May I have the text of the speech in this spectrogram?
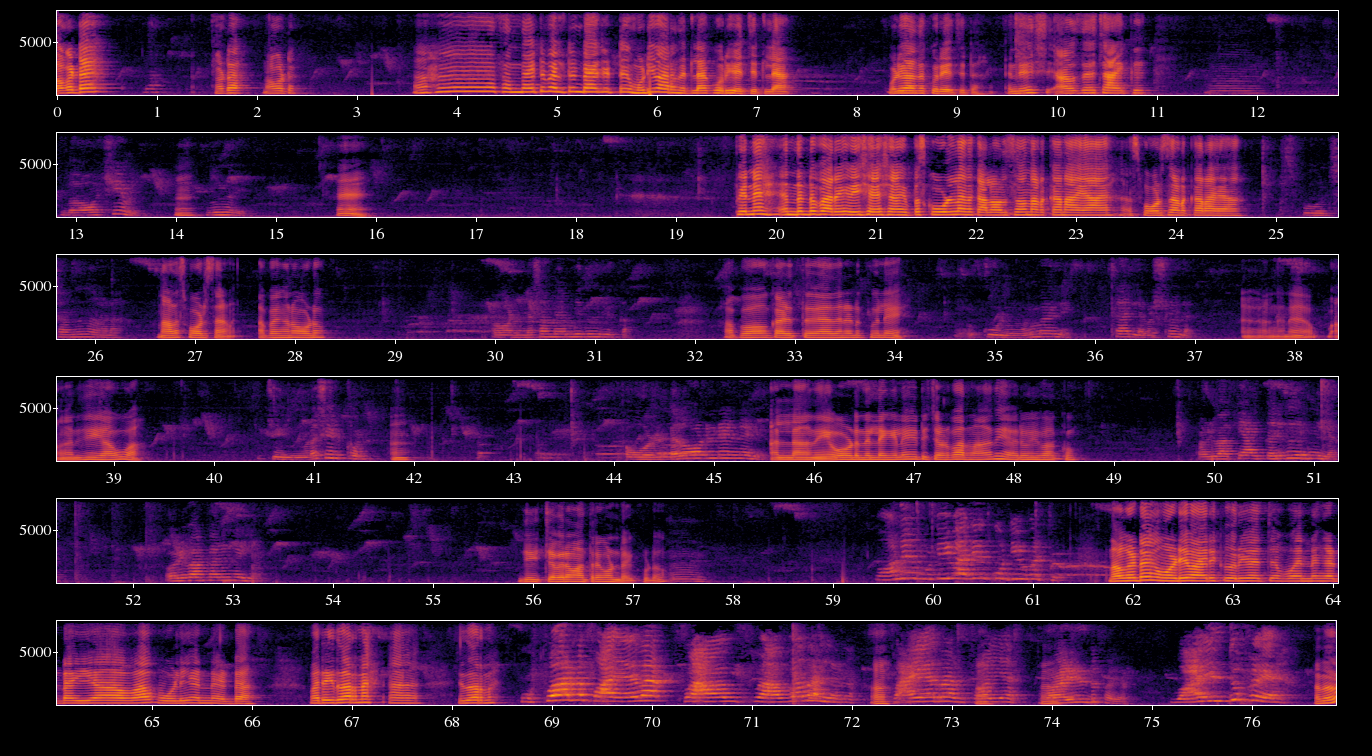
നോക്കട്ടെ? നോട്ടെ നോക്കട്ടെ. ആഹാ സ്വന്തമായിട്ട് ബെൽറ്റ് ഉണ്ടാക്കിയിട്ട് മുടി വാർന്നിട്ടില്ല കുറി വെച്ചിട്ടില്ല. മുടി വാർന്ന കുറി വെച്ചിട്ടാ. എന്റെ അവസ്ഥ ചായക്ക്? ഏ. പിന്നെ എന്തുണ്ട് പറയും വിശേഷം? ഇപ്പം സ്കൂളിൽ കലോത്സവം നടക്കാനായ? സ്പോർട്സ് നടക്കാറായ? സ്പോർട്സ് ആണ് നാളെ. സ്പോർട്സാണ് അപ്പോൾ എങ്ങനെ ഓടും? സമയം അപ്പോൾ കഴുത്ത് വേദന എടുക്കൂലേ? കുളുങ്ങും വേണേ. സാരില്ല പ്രശ്നമില്ല. അങ്ങനെ അങ്ങനെ ചെയ്യാവുക ചെയ്തൂടെ ശരിക്കും. ഓടേണ്ടത് ഓടേണ്ട തന്നെയാണ്. അല്ല നീ ഓടുന്നില്ലെങ്കിൽ ടീച്ചറോട് പറഞ്ഞാൽ മതി അവർ ഒഴിവാക്കും. ഒഴിവാക്കിയ ആൾക്കാർ കയറുന്നില്ല ഒഴിവാക്കാനും കഴിയാം ജയിച്ചവരെ മാത്രമേ കൊണ്ടുപോയിക്കൂടൂ. നോക്കട്ടെ മുടി വാരി കുറി വെച്ച പൊന്നും കേട്ട. അയ്യാവ പൊളി തന്നെ കേട്ടാ. മറ്റേ ഇത് പറഞ്ഞേ ആ ഇത് പറഞ്ഞേ. അതാ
